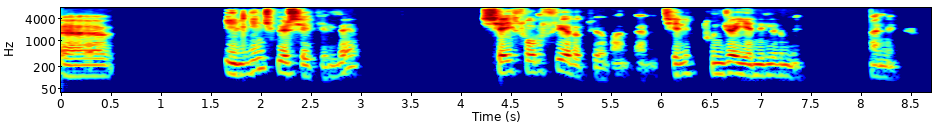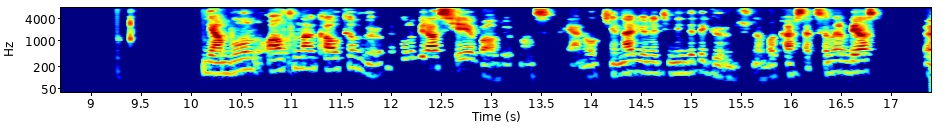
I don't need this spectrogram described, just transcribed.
e, ilginç bir şekilde şey sorusu yaratıyor bende. Yani Çelik Tunca yenilir mi? Hani yani bunun altından kalkamıyorum. Bunu biraz şeye bağlıyorum aslında. Yani o kenar yönetiminde de görüntüsüne bakarsak sanırım biraz e,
